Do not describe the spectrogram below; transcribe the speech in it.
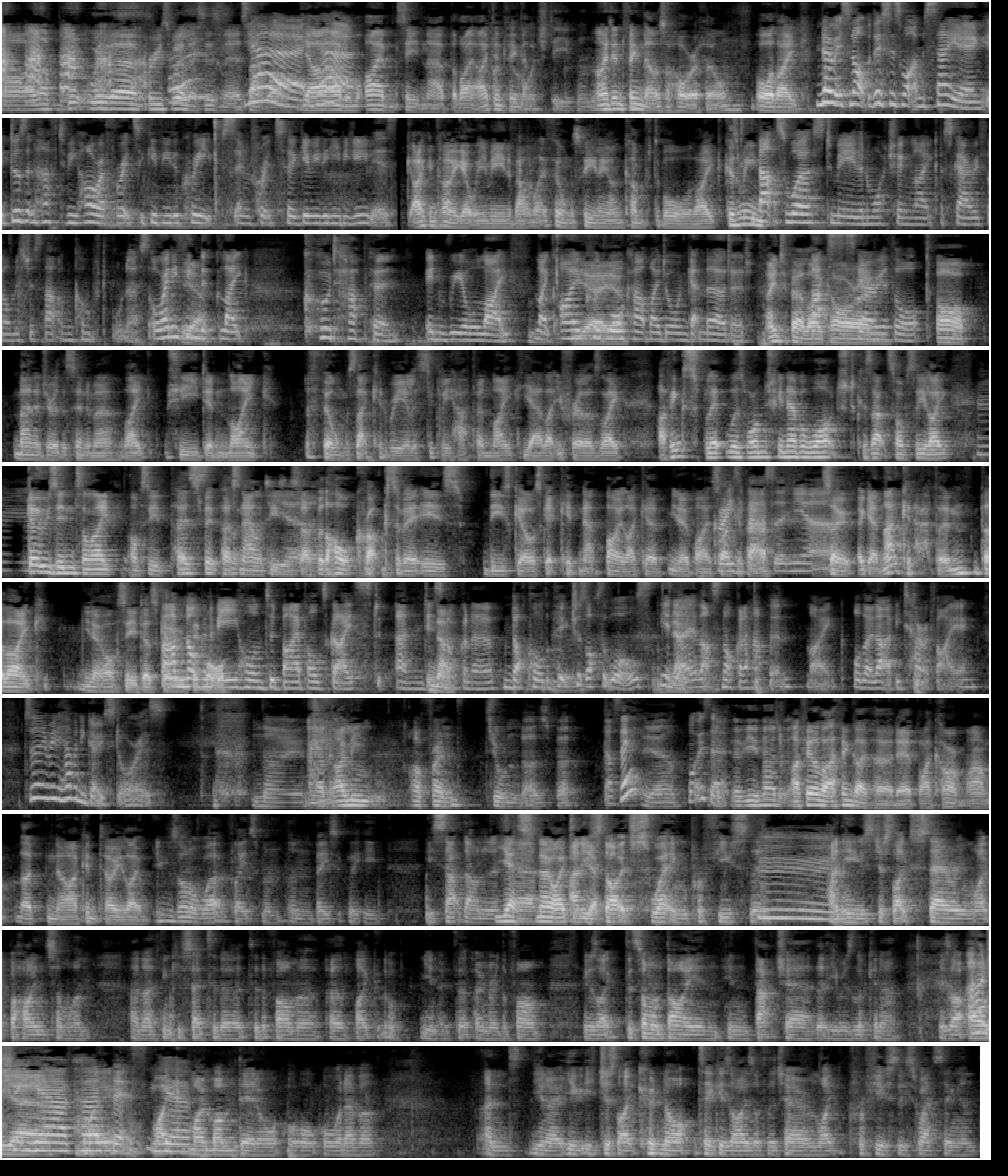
Oh, I love Ben with uh, bruce willis isn't it It's that Yeah, one. yeah, I, yeah. haven't, I haven't seen that but like i didn't think that watched even. i didn't think that was a horror film or like no it's not but this is what i'm saying it doesn't have to be horror for it to give you the creeps and for it to give you the heebie jeebies i can kind of get what you mean about like films feeling uncomfortable like because i mean that's worse to me than watching like a scary film it's just that uncomfortableness or anything Yeah. that like could happen in real life like i Yeah, could yeah. walk out my door and get murdered i need to feel like that's our a um, scarier thought our manager at the cinema, like she didn't like the films that could realistically happen. Like yeah, like your thrillers. Like I think Split was one she never watched because that's obviously like hmm. goes into like obviously per- split personalities and yeah. stuff. But the whole crux of it is these girls get kidnapped by like a you know by a crazy psychopath. person yeah So again, that could happen, but like you know, obviously it does go. But I'm not bit going to be haunted by a poltergeist, and it's No. not going to knock all the pictures off the walls. You know, No. that's not going to happen. Like, although that'd be terrifying. Does anybody have any ghost stories? No, I, I mean our friend Jordan does, but Does it? yeah. What is it? Have you heard of it? I feel like I think I've heard it, but I can't. Um, I, no, I couldn't tell you. Like, He was on a work placement, and basically he he sat down in a Yes, chair. no, I did- and he yeah. started sweating profusely, Hmm. and he was just like staring like behind someone, and I think he said to the to the farmer, uh, like the you know the owner of the farm, he was like, "Did someone die in in that chair that he was looking at?" He's like, "Oh Actually, yeah, yeah, I've heard my- this, Like yeah. my mum did, or, or or whatever." And you know, he he just like could not take his eyes off the chair and like profusely sweating and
